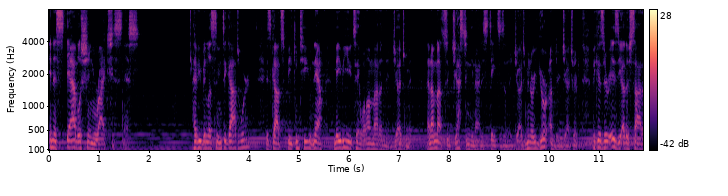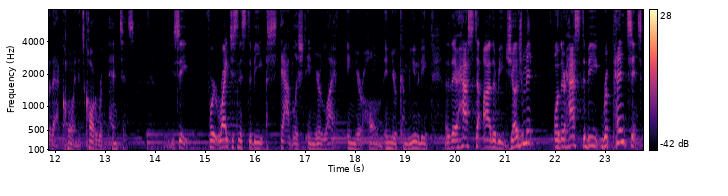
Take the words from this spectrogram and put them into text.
in establishing righteousness. Have you been listening to God's word? Is God speaking to you? Now, maybe you'd say, Well, I'm not under judgment. And I'm not suggesting the United States is under judgment or you're under judgment because there is the other side of that coin. It's called repentance. You see, for righteousness to be established in your life, in your home, in your community, there has to either be judgment or there has to be repentance.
